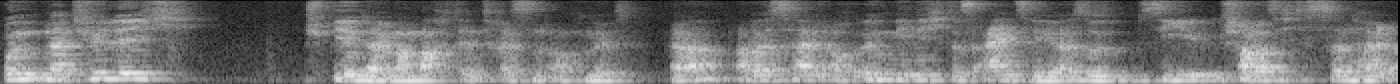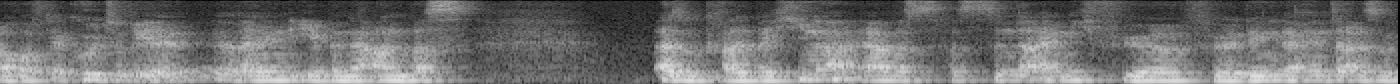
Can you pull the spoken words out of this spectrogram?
Und natürlich spielen da immer Machtinteressen auch mit. Ja? Aber es ist halt auch irgendwie nicht das Einzige. Also sie schaut sich das dann halt auch auf der kulturellen Ebene an, was, also gerade bei China, ja, was, was sind da eigentlich für, für Dinge dahinter? Also,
